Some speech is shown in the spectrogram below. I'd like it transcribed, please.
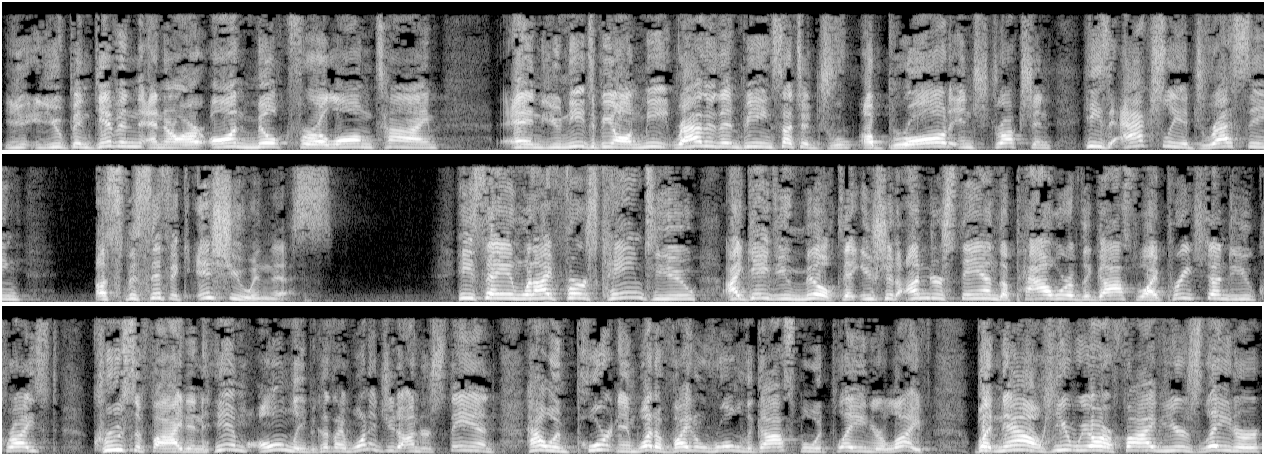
you, you've been given and are on milk for a long time and you need to be on meat, rather than being such a, a broad instruction, he's actually addressing a specific issue in this. He's saying, when I first came to you, I gave you milk, that you should understand the power of the gospel. I preached unto you Christ crucified in Him only because I wanted you to understand how important and what a vital role the gospel would play in your life. But now, here we are five years later,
